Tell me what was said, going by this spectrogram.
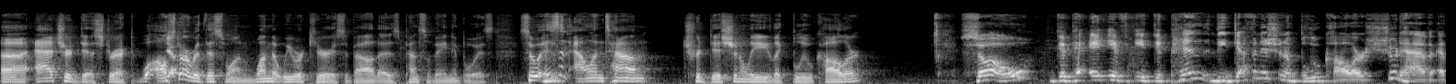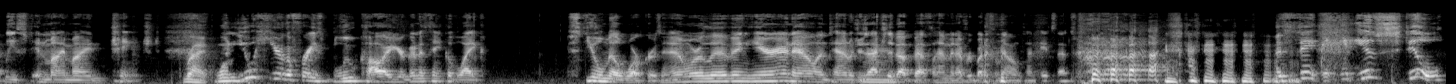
Uh, at your district. Well, I'll yep. start with this one, one that we were curious about as Pennsylvania boys. So, isn't Allentown traditionally like blue collar? So, dep- if it depends, the definition of blue collar should have, at least in my mind, changed. Right. When you hear the phrase blue collar, you're going to think of like steel mill workers, and we're living here in Allentown, which is actually mm. about Bethlehem, and everybody from Allentown hates that. the thing, it is still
